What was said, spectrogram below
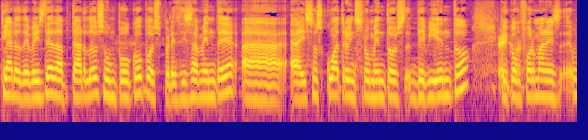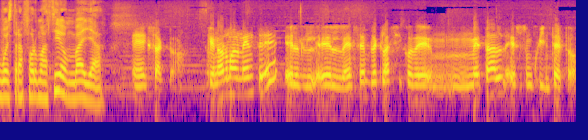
Claro, debéis de adaptarlos un poco, pues precisamente a, a esos cuatro instrumentos de viento que Exacto. conforman es- vuestra formación, vaya. Exacto. Que normalmente el, el ensemble clásico de metal es un quinteto.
